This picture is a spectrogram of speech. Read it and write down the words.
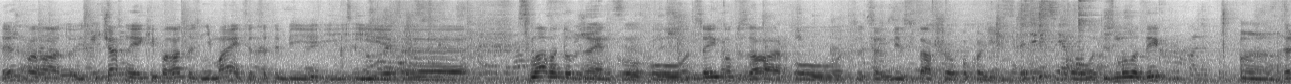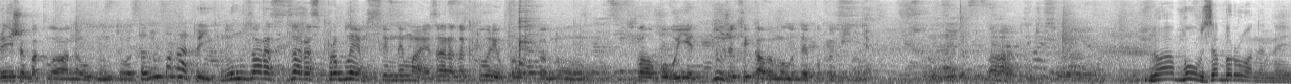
теж багато. І сучасних, які багато знімаються, це тобі і, і е, Слава Довженко, о, це і Кобзар, о, це, більш старшого покоління. От, із молодих е, Гриша Бакланов, то, та ну багато їх. Ну, ну зараз, зараз проблем з цим немає. Зараз акторів просто, ну, слава Богу, є дуже цікаве молоде покоління. Ну а був заборонений.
